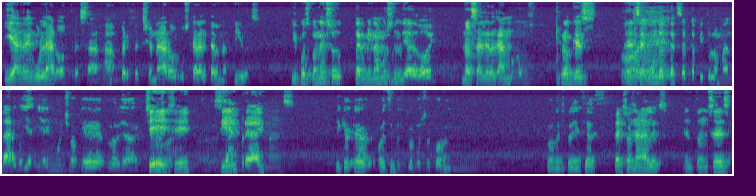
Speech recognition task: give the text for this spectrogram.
y a regular otras, a, a perfeccionar o buscar alternativas. Y pues con eso terminamos el día de hoy. Nos alargamos, creo que es el segundo eh. tercer capítulo más largo. y, y hay mucho que todavía. Sí, que sí, siempre hay más. Y creo que hoy se mezcló mucho con, con experiencias personales. Entonces,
